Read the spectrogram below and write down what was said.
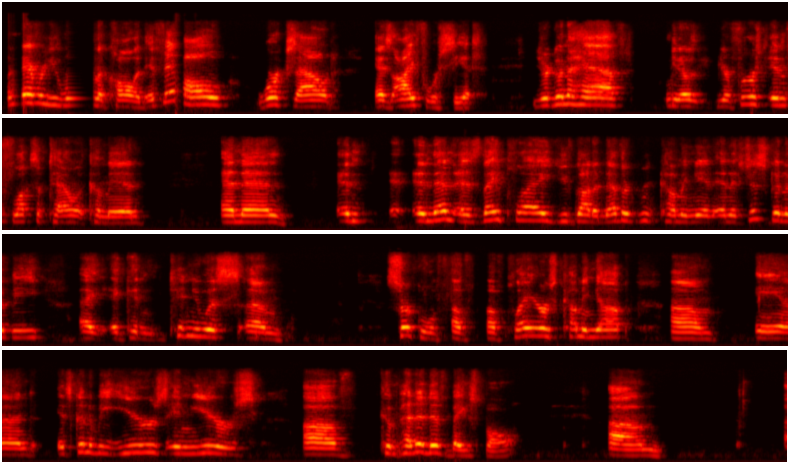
whatever you want to call it, if it all works out as I foresee it, you're going to have you know your first influx of talent come in. And then and and then as they play you've got another group coming in and it's just going to be a, a continuous um, circle of, of players coming up. Um, and it's going to be years and years of competitive baseball um,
